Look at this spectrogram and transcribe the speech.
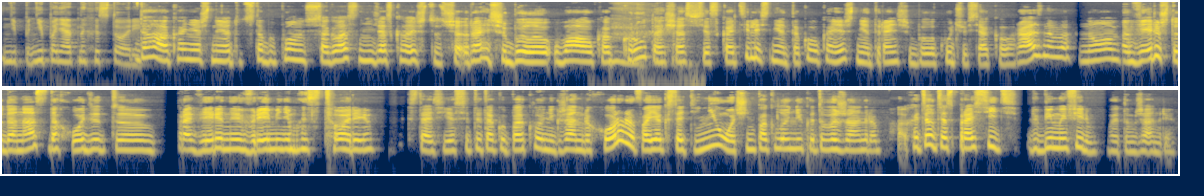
неп- непонятных историй. Да, конечно, я тут с тобой полностью согласна. Нельзя сказать, что раньше было вау, как круто, а сейчас все скатились. Нет, такого, конечно, нет. Раньше было куча всякого разного. Но верю, что до нас доходит э, проверенные временем истории. Кстати, если ты такой поклонник жанра хорроров, а я, кстати, не очень поклонник этого жанра, хотел тебя спросить, любимый фильм в этом жанре?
